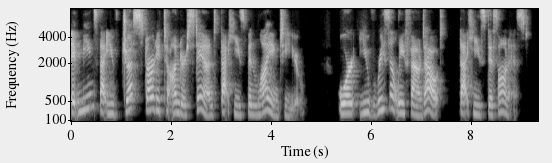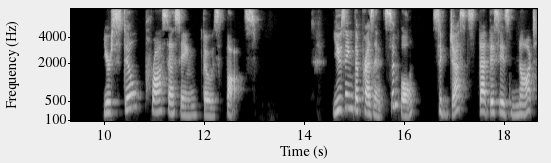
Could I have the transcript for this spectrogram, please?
it means that you've just started to understand that he's been lying to you, or you've recently found out that he's dishonest you're still processing those thoughts. Using the present simple suggests that this is not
